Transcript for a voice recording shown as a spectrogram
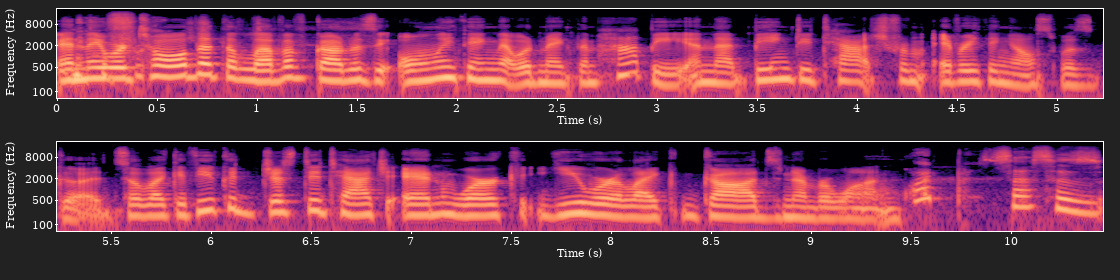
and they were told that the love of God was the only thing that would make them happy and that being detached from everything else was good. So, like, if you could just detach and work, you were like God's number one. What possesses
